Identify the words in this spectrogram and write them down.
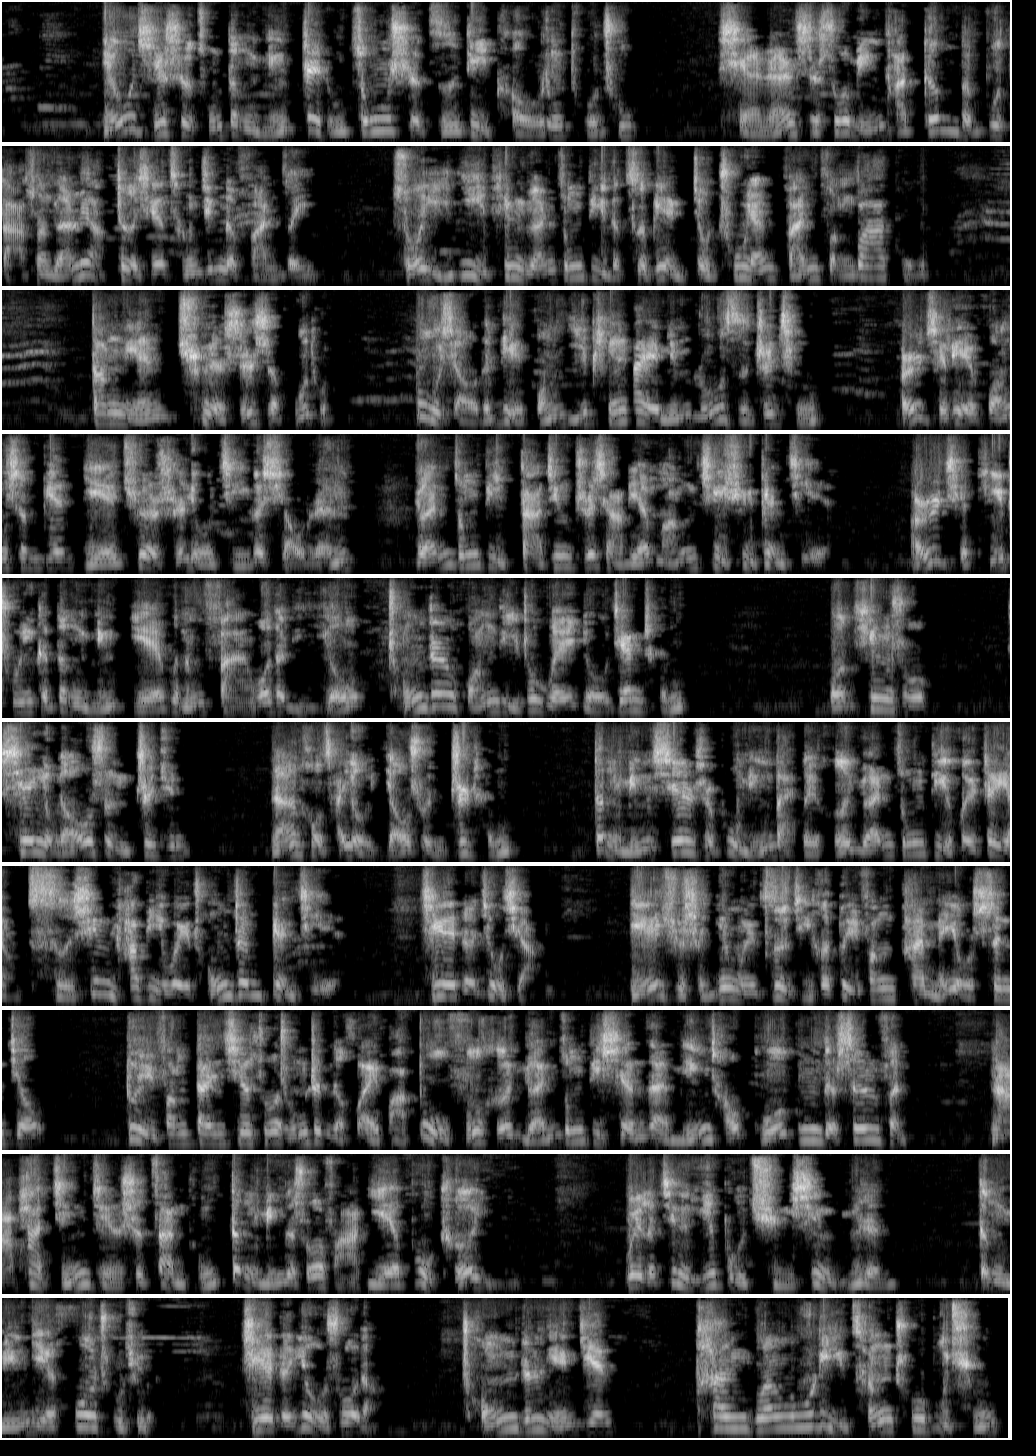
尤其是从邓明这种宗室子弟口中吐出，显然是说明他根本不打算原谅这些曾经的反贼，所以一听元宗帝的自辩就出言反讽挖苦。当年确实是糊涂，不晓得列皇一片爱民如子之情，而且列皇身边也确实有几个小人。元宗帝大惊之下，连忙继续辩解。而且提出一个邓明也不能反驳的理由：崇祯皇帝周围有奸臣。我听说，先有尧舜之君，然后才有尧舜之臣。邓明先是不明白为何元宗帝会这样死心塌地为崇祯辩解，接着就想，也许是因为自己和对方还没有深交。对方担心说崇祯的坏话不符合元宗帝现在明朝国公的身份，哪怕仅仅是赞同邓明的说法也不可以。为了进一步取信于人，邓明也豁出去了。接着又说道：“崇祯年间，贪官污吏层出不穷，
